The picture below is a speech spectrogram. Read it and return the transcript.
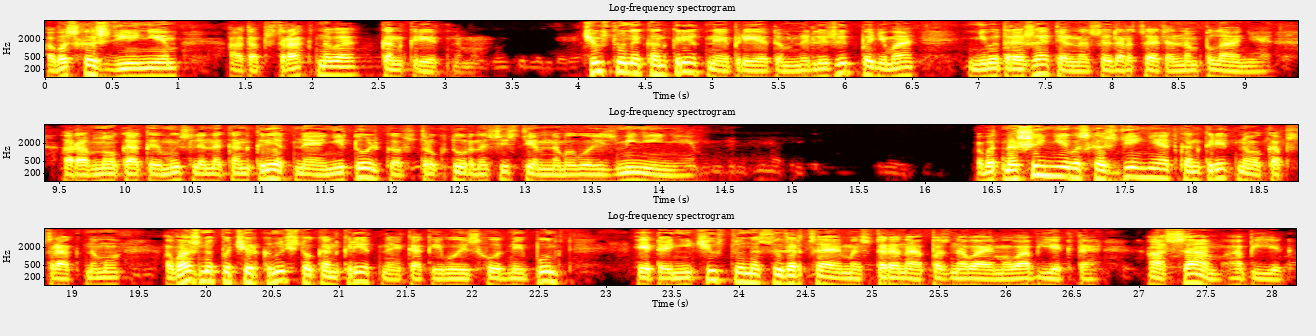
восхождением от абстрактного к конкретному. Чувственно-конкретное при этом надлежит понимать не в отражательно-созерцательном плане, равно как и мысленно-конкретное не только в структурно-системном его изменении. В отношении восхождения от конкретного к абстрактному важно подчеркнуть, что конкретное, как его исходный пункт, это не чувственно-созерцаемая сторона познаваемого объекта, а сам объект,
